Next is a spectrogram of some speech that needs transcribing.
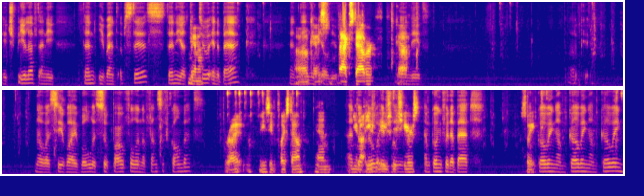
HP left, and he then he went upstairs. Then he had the Yeah. two in the back, and Uh, then okay, he killed you. backstabber. Yeah, God. indeed. Okay. Now I see why Wool is so powerful in offensive combat. Right. Easy to place down. And I you're not usually using the- shears. I'm going for the bat. Sweet. I'm going, I'm going, I'm going.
